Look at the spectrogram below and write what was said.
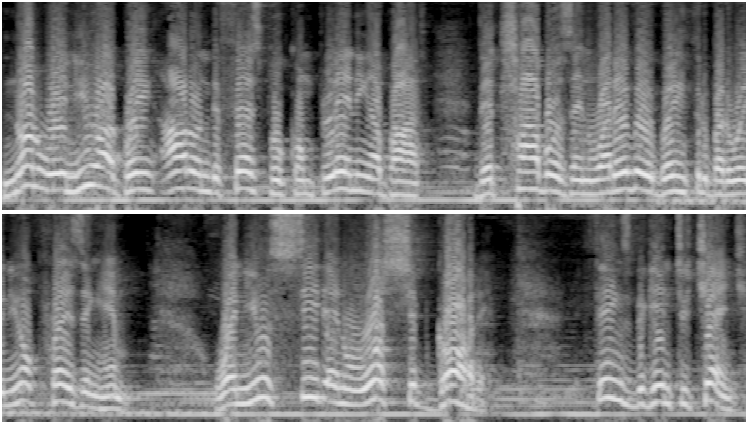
Not when you are going out on the Facebook complaining about the troubles and whatever you're going through, but when you're praising Him. When you sit and worship God, things begin to change.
